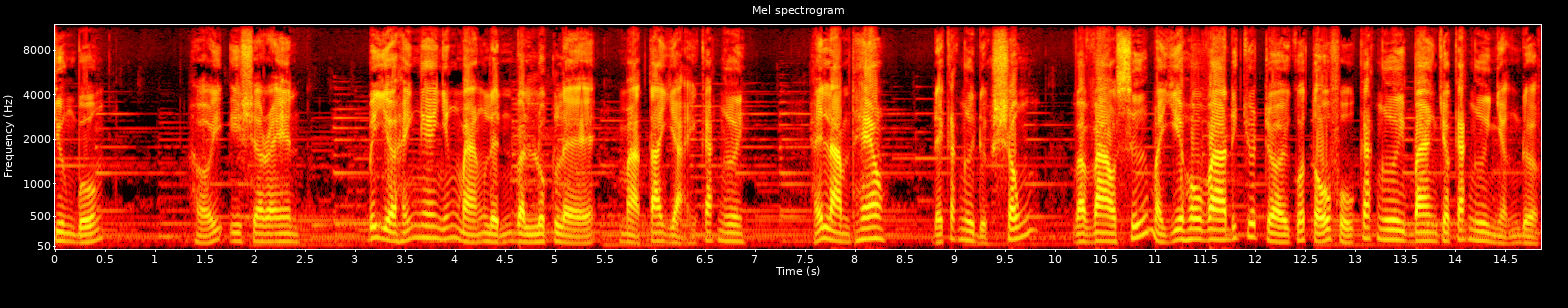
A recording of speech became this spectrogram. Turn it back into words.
Chương 4 Hỡi Israel, bây giờ hãy nghe những mạng lệnh và luật lệ mà ta dạy các ngươi. Hãy làm theo để các ngươi được sống và vào xứ mà Giê-hô-va Đức Chúa Trời của tổ phụ các ngươi ban cho các ngươi nhận được.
